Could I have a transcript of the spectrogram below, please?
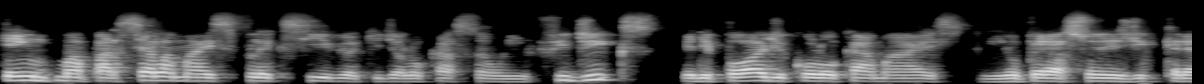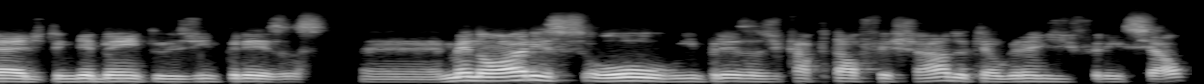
tem uma parcela mais flexível aqui de alocação em FDICs, ele pode colocar mais em operações de crédito, em debêntures de empresas é, menores ou empresas de capital fechado, que é o grande diferencial.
